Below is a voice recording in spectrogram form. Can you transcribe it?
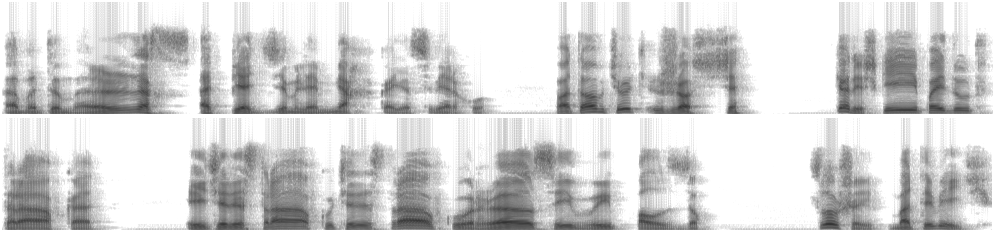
а потом раз, опять земля мягкая сверху, потом чуть жестче. Корешки пойдут, травка, и через травку, через травку раз и выползу. Слушай, Матвеич,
